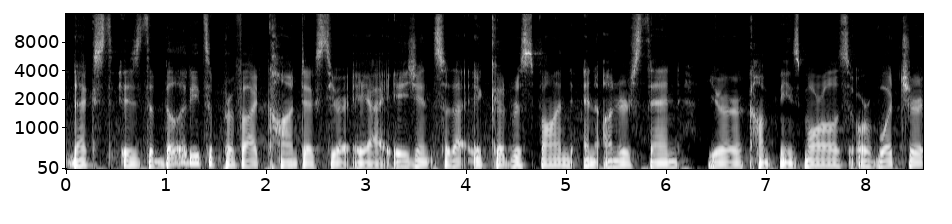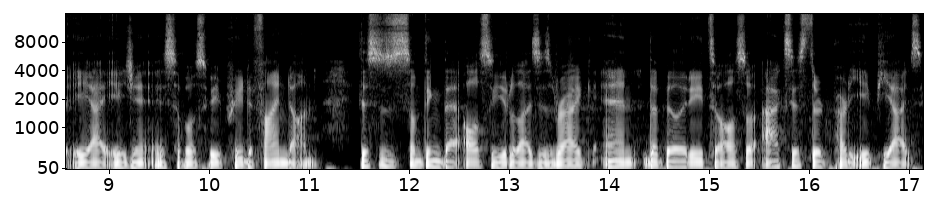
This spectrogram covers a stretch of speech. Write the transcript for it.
Next is the ability to provide context to your AI agent so that it could respond and understand your company's morals or what your AI agent is supposed to be predefined on. This is something that also utilizes RAG and the ability to also access third-party APIs.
